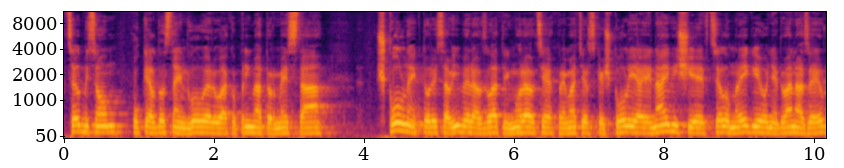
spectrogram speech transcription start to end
Chcel by som, pokiaľ dostanem dôveru ako primátor mesta, školné, ktoré sa vyberá v Zlatých Moravciach pre materské školy a je najvyššie v celom regióne 12 eur,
